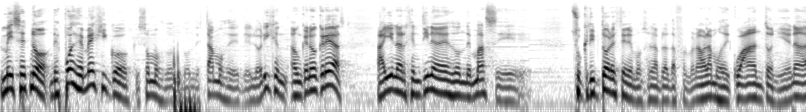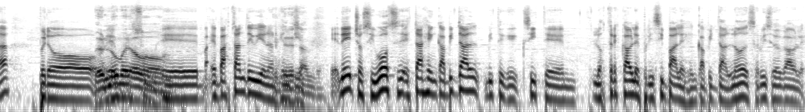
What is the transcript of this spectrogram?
Me dices, no, después de México, que somos donde estamos del origen, aunque no creas, ahí en Argentina es donde más eh, suscriptores tenemos en la plataforma. No hablamos de cuántos ni de nada, pero el número eh, es bastante bien Argentina. Eh, de hecho, si vos estás en Capital, viste que existen los tres cables principales en Capital, ¿no? De servicio de cable.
